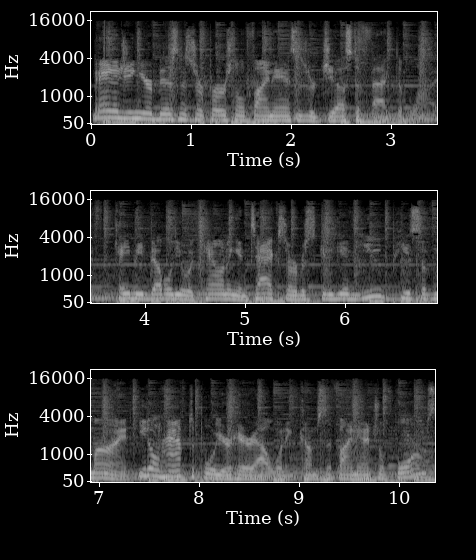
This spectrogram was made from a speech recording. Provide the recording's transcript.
Managing your business or personal finances are just a fact of life. KBW Accounting and Tax Service can give you peace of mind. You don't have to pull your hair out when it comes to financial forms.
